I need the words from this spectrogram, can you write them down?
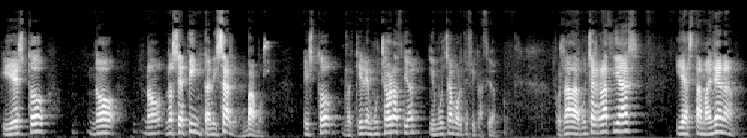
y esto no, no, no se pinta ni sale, vamos. Esto requiere mucha oración y mucha mortificación. Pues nada, muchas gracias y hasta mañana.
